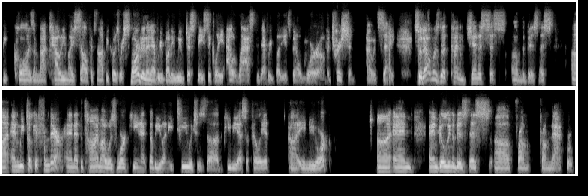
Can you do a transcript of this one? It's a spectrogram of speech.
because I'm not touting myself. It's not because we're smarter than everybody. We've just basically outlasted everybody. It's been a war of attrition, I would say. So that was the kind of genesis of the business. Uh, and we took it from there. And at the time, I was working at WNET, which is the, the PBS affiliate uh, in New York, uh, and and building a business uh, from from that group.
